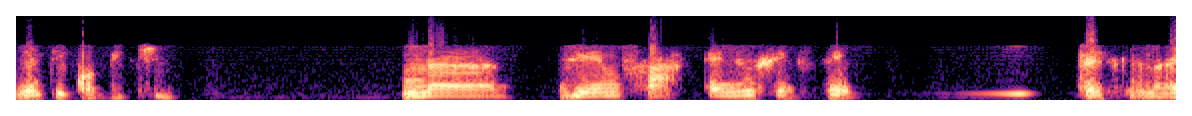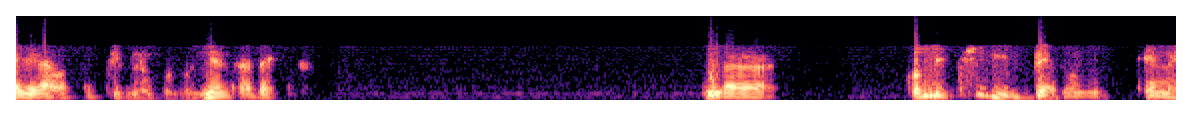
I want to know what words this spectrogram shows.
yɛnte committee na yɛmfa ɛnhwɛ sɛ fɛsika no ayera ɔtete no mu no yɛnsa bɛka na committee bɛn ɛna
